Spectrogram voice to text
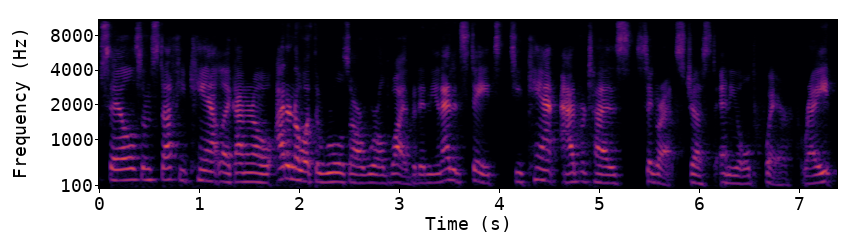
sales and stuff you can't like i don't know i don't know what the rules are worldwide but in the united states you can't advertise cigarettes just any old where right?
